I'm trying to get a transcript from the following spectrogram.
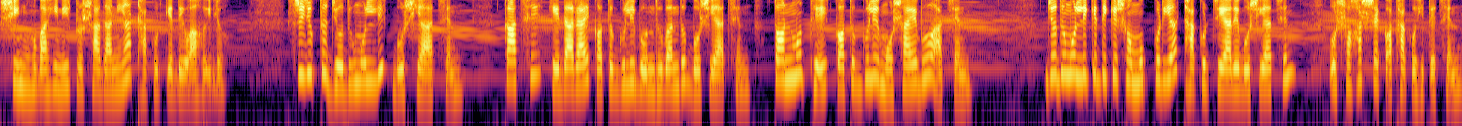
সিংহবাহিনীর প্রসাদ আনিয়া ঠাকুরকে দেওয়া হইল। শ্রীযুক্ত যদু মল্লিক বসিয়া আছেন। কাছে কেদারায় কতকগুলি বন্ধুবান্ধব বসিয়া আছেন। তন্মধ্যে কতকগুলি মোসায়েবও আছেন। যদু মল্লিকের দিকে সম্মুখ করিয়া ঠাকুর চেয়ারে বসিয়াছেন ও সহাস্যে কথা কহিতেছেন।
